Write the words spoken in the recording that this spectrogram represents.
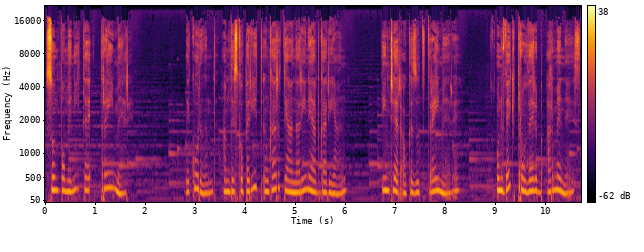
sunt pomenite trei mere. De curând am descoperit în cartea Narinei Abgarian, din cer au căzut trei mere, un vechi proverb armenesc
